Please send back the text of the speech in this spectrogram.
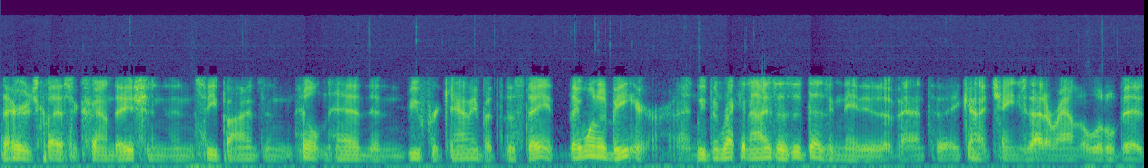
the Heritage Classic Foundation and Sea Pines and Hilton Head and Beaufort County, but the state. They want to be here. And we've been recognized as a designated event. They kind of changed that around a little bit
